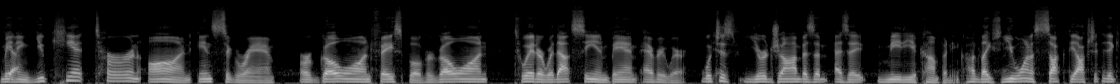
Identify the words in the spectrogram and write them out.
Meaning you can't turn on Instagram or go on Facebook or go on Twitter without seeing BAM everywhere, which is your job as a as a media company. Like you want to suck the oxygen. Like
